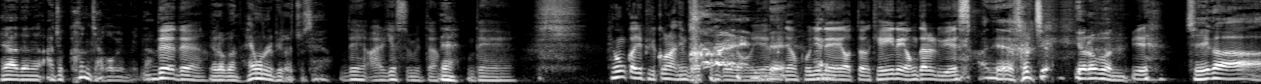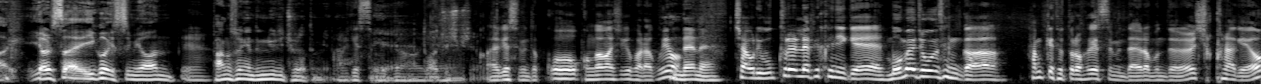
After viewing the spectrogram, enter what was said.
해야 되는 아주 큰 작업입니다. 네네. 여러분 행운을 빌어주세요. 네, 알겠습니다. 네. 네. 행운까지 빌 건 아닌 것 같은데요. 예, 네. 그냥 본인의 어떤 개인의 영달을 위해서. 아니, 예, 설치, 여러분. 예. 제가 열사에 이거 있으면 예. 방송의 능률이 줄어듭니다. 알겠습니다. 예, 도와주십시오. 예, 알겠습니다. 꼭 건강하시길 바라고요. 네네. 자, 우리 우크렐레 피크닉의 몸에 좋은 생각 함께 듣도록 하겠습니다. 여러분들 시원하게요.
